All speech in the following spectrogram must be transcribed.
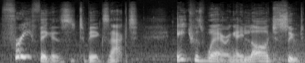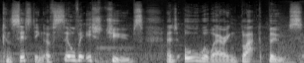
Three figures, to be exact. Each was wearing a large suit consisting of silverish tubes, and all were wearing black boots.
